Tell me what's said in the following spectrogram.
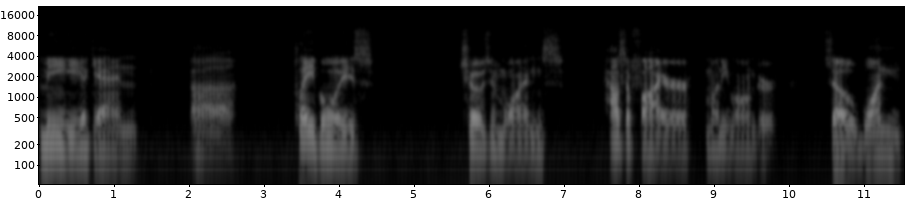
me again, uh, Playboys, Chosen Ones, House of Fire, Money Longer. So one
